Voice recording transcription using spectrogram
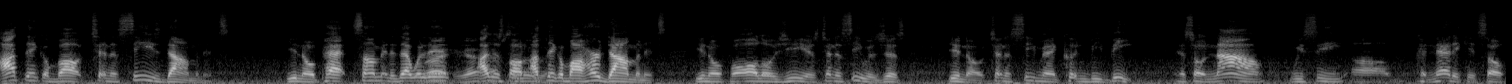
I think about Tennessee's dominance. You know, Pat Summitt, is that what it Right, is? yeah, I just thought, I think about her dominance, you know, for all those years. Tennessee was just, you know, Tennessee, man, couldn't be beat. And so now we see um, Connecticut. So,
